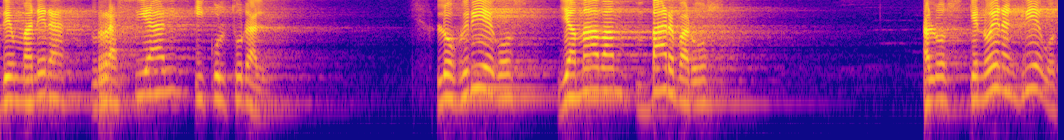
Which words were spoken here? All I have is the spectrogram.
de manera racial y cultural. Los griegos llamaban bárbaros a los que no eran griegos.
